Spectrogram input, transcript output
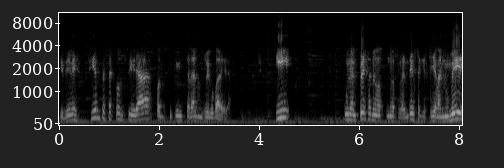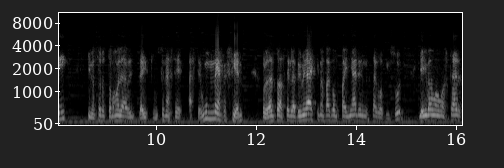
que debe siempre estar considerada cuando se quiere instalar un riego padera. Y una empresa neozelandesa que se llama Numeric, que nosotros tomamos la, distribución hace, hace un mes recién, por lo tanto va a ser la primera vez que nos va a acompañar en el Sago Fisur y ahí vamos a mostrar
